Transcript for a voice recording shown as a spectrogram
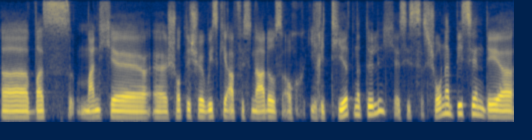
Äh, was manche äh, schottische Whisky-Afficionados auch irritiert natürlich. Es ist schon ein bisschen der,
